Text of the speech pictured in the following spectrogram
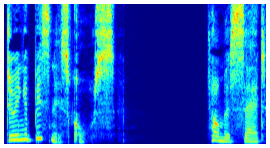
doing a business course. Thomas said,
